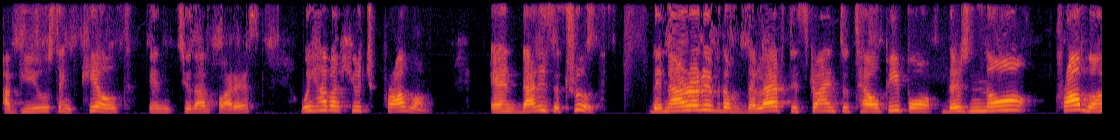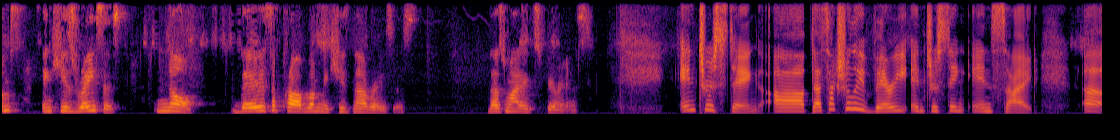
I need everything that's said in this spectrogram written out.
abused and killed in Ciudad Juarez. We have a huge problem. And that is the truth. The narrative of the left is trying to tell people there's no problems and he's racist. No, there is a problem and he's not racist. That's my experience interesting. Uh, that's actually very interesting insight. Uh,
